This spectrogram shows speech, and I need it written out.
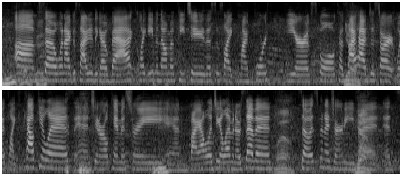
Mhm. Oh, Um, okay. So when I decided to go back, like even though I'm a P2, this is like my fourth year of school because Yeah. I had to start with like calculus and general chemistry Mhm. and biology 1107. Wow. So it's been a journey, Yeah. but it's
